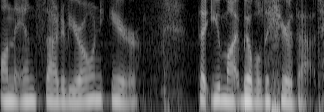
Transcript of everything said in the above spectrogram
on the inside of your own ear that you might be able to hear that.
